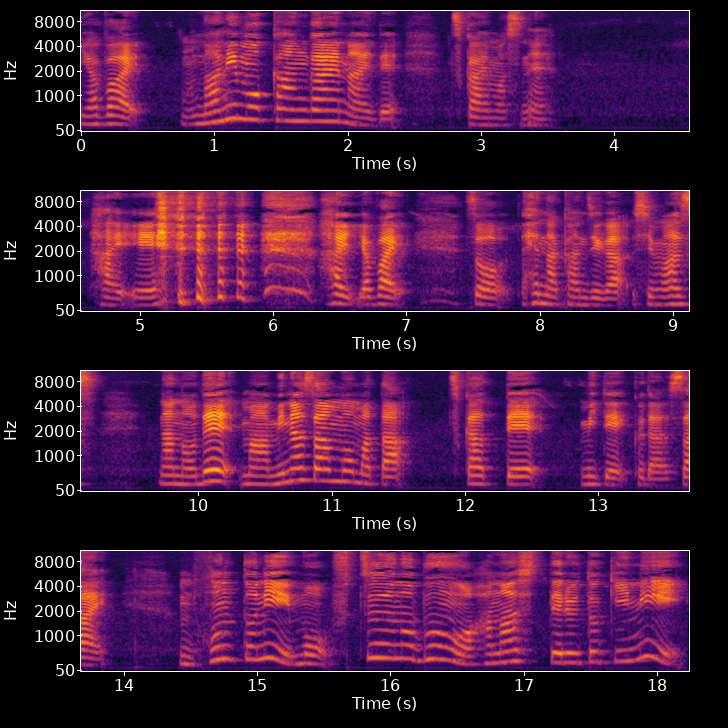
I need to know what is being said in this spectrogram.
やばい。も何も考えないで使いますね。はい、えー はい、やばい。そう、変な感じがします。なので、まあ皆さんもまた使ってみてください。うん、本当にもう普通の文を話してる時に、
